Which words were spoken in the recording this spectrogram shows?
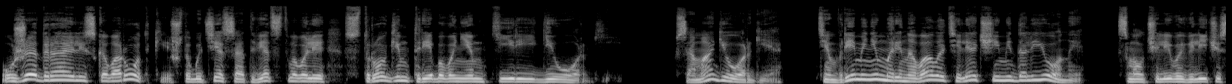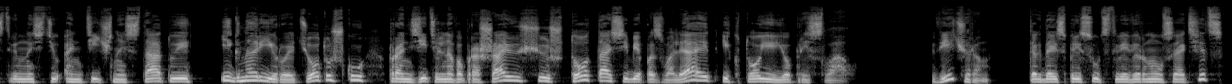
уже драили сковородки, чтобы те соответствовали строгим требованиям Кирии Георгии. Сама Георгия тем временем мариновала телячьи медальоны с молчаливой величественностью античной статуи, игнорируя тетушку, пронзительно вопрошающую, что та себе позволяет и кто ее прислал. Вечером, когда из присутствия вернулся отец,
